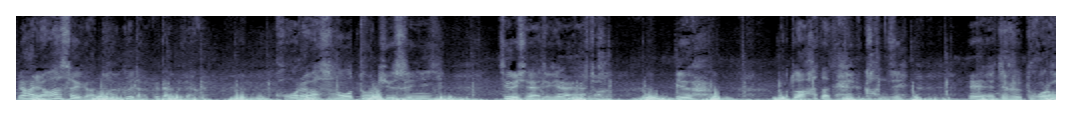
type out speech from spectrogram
やはり汗がダクダクダクダク。これは相当給水に注意しないといけないなということは肌で感じ、えー、出るところ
